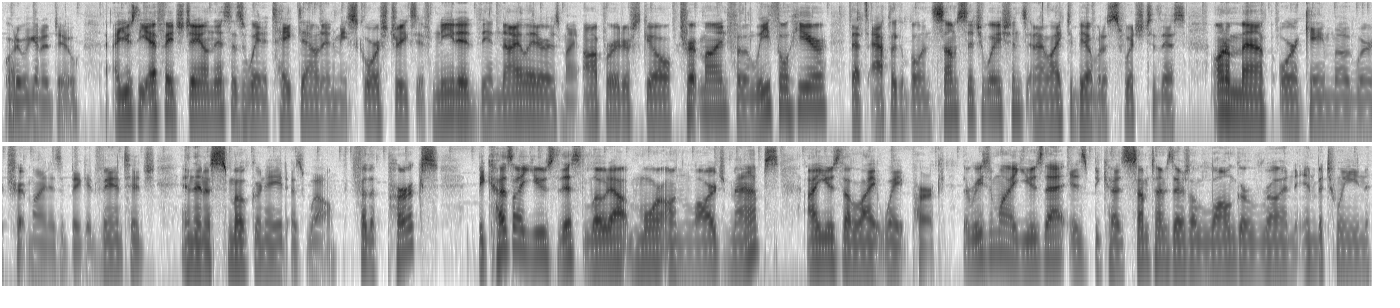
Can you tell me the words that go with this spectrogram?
what are we going to do? I use the FHJ on this as a way to take down enemy score streaks if needed. The Annihilator is my operator skill. Trip Mine for the lethal here. That's applicable in some situations, and I like to be able to switch to this on a map or a game mode where Trip Mine is a big advantage. And then a Smoke Grenade as well. For the perks, because I use this loadout more on large maps, I use the lightweight perk. The reason why I use that is because sometimes there's a longer run in between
